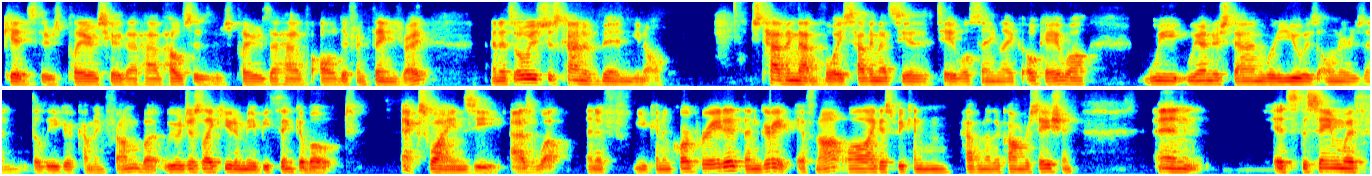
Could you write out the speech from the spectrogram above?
kids. There's players here that have houses. There's players that have all different things, right? And it's always just kind of been, you know, just having that voice, having that seat at the table, saying like, okay, well, we we understand where you as owners and the league are coming from, but we would just like you to maybe think about X, Y, and Z as well. And if you can incorporate it, then great. If not, well, I guess we can have another conversation. And it's the same with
